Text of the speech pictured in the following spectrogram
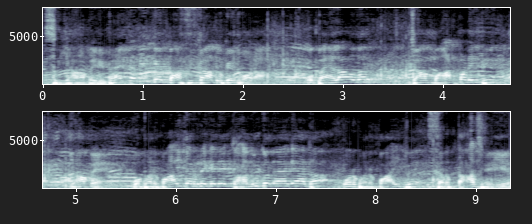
सो यहाँ पे भी बेहतरीन गेंदबाजी कालू के द्वारा। वो पहला ओवर जहाँ मार पड़ी थी, यहाँ पे वो भरपाई करने के लिए कालू को लाया गया था और भरपाई पे सरताज है ये।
